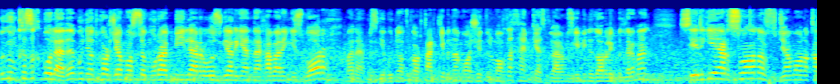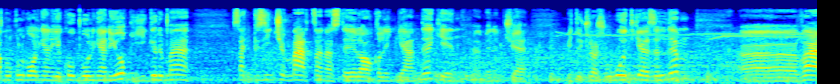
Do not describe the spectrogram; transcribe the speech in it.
Bugun qiziq bo'ladi. Bunyodkor jamoasida murabbiylar o'zgarganidan xabaringiz bor. Mana bizga bunyodkor tarkibi namoyish etilmoqda. Hamkasblarimizga minnatdorlik bildiraman sergey arslonov jamoani qabul qilib olganiga ko'p bo'lgani yo'q. Yigirma sakkizinchi mart sanasida e'lon qilingandi. Keyin menimcha bitta uchrashuv o'tkazildi. Va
